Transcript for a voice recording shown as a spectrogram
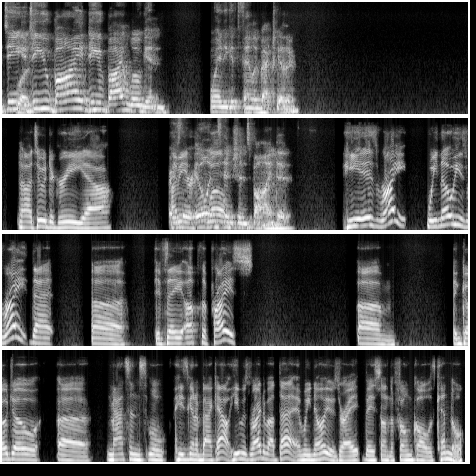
Do you, Was. do you buy do you buy Logan when you get the family back together? Uh, to a degree, yeah. Or I mean, there ill well- intentions behind it? He is right. We know he's right that uh if they up the price um Gojo uh Matsson's well he's gonna back out. He was right about that, and we know he was right based on the phone call with Kendall.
